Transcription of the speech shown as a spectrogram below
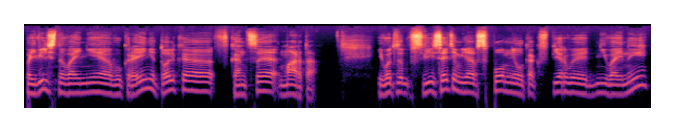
появились на войне в Украине только в конце марта. И вот в связи с этим я вспомнил, как в первые дни войны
